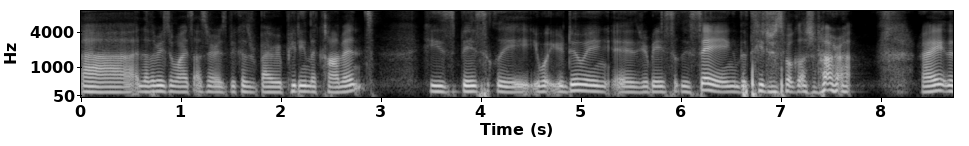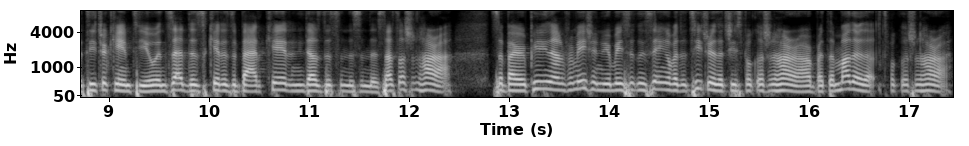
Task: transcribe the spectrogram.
Uh, another reason why it's usher is because by repeating the comment, he's basically what you're doing is you're basically saying the teacher spoke lashon hara, right? The teacher came to you and said this kid is a bad kid and he does this and this and this. That's lashon hara. So by repeating that information, you're basically saying about the teacher that she spoke lashon hara, about the mother that spoke lashon hara,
